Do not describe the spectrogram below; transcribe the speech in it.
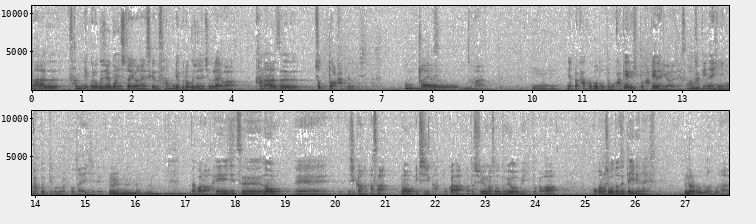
ず365日とは言わないですけど360日ぐらいは必ずちょっとは書くようにしてます、毎朝はい。へやっぱ書くことってこう書ける日と書けない日があるじゃないですか、書けない日にも書くっていうことが結構大事で、えうん。だから平日の、えー時間朝の1時間とかあと週末の土曜日とかは他の仕事は絶対入れないですね、なるほどなるほど、は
